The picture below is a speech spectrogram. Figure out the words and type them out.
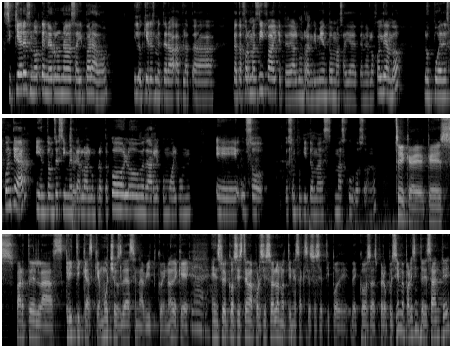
si quieres no tenerlo nada más ahí parado y lo quieres meter a, plataformas DeFi que te dé algún rendimiento más allá de tenerlo holdeando, lo puedes puentear y entonces sí meterlo a algún protocolo, darle como algún eh, uso pues un poquito más, más jugoso, ¿no? Sí, que, que, es parte de las críticas que muchos le hacen a Bitcoin, ¿no? De que en su ecosistema por sí solo no tienes acceso a ese tipo de, de cosas. Pero pues sí, me parece interesante.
